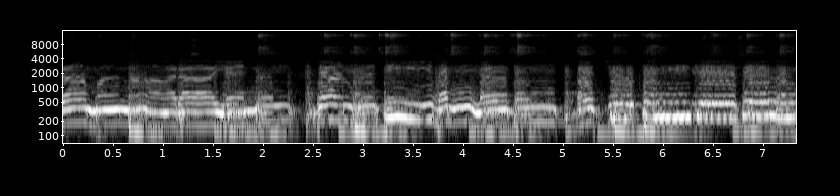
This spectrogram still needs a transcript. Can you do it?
రామనారాయణం జనజీవల్లభం అచ్యుతం కేశవం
